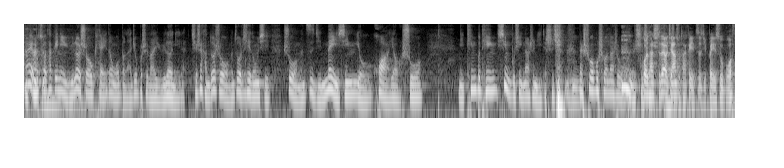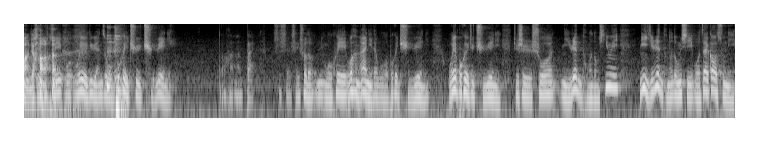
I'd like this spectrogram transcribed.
那也不错，他给你娱乐是 OK，但我本来就不是来娱乐你的。其实很多时候我们做这些东西，是我们自己内心有话要说，你听不听、信不信那是你的事情，但说不说那是我的事情。或者他实在要加速，他可以自己倍速播放就好了。所以我我有一个原则，我不会去取悦你，对吧？百是谁谁说的？我会我很爱你的，我不会取悦你，我也不会去取悦你。就是说你认同的东西，因为你已经认同的东西，我再告诉你，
